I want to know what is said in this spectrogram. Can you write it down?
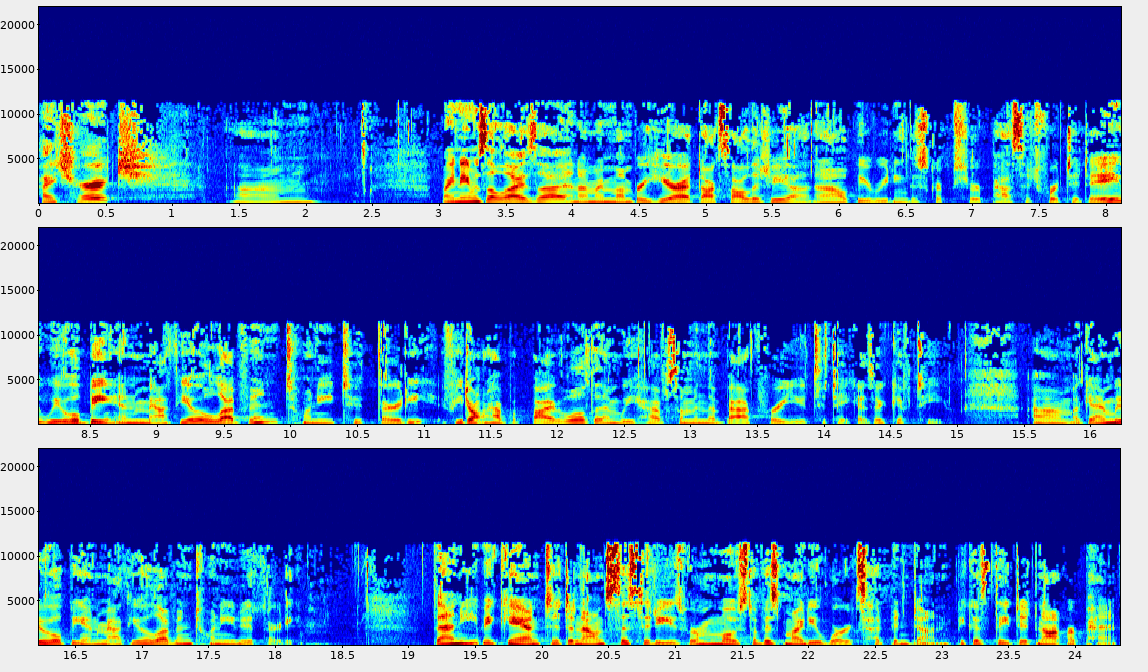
Hi, church. Um, my name is Eliza, and I'm a member here at Doxology, and I'll be reading the scripture passage for today. We will be in Matthew 11, 20 to 30. If you don't have a Bible, then we have some in the back for you to take as a gift to you. Um, again, we will be in Matthew 11, 20 to 30. Then he began to denounce the cities where most of his mighty works had been done, because they did not repent.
